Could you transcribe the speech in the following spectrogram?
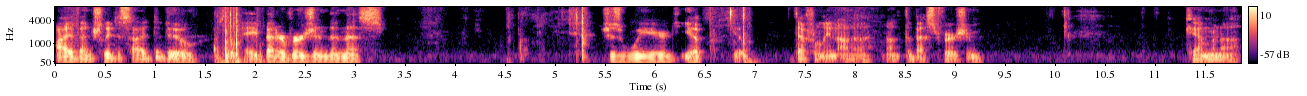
I eventually decide to do a better version than this which is weird. Yep, yep. Definitely not a not the best version. Okay, I'm gonna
